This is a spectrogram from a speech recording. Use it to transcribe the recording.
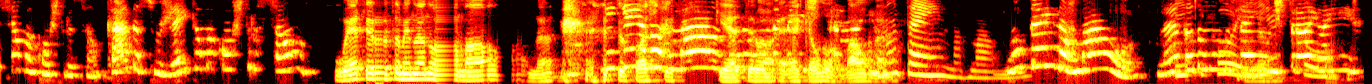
ser uma construção. Cada sujeito é uma construção. O hétero também não é normal, né? Ninguém é normal. Que, que hétero é, é, que é o normal, né? Não tem normal. Não tem normal, né? Todo mundo tem estranho aí.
